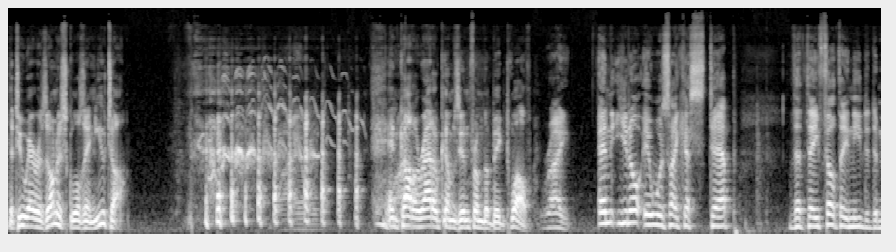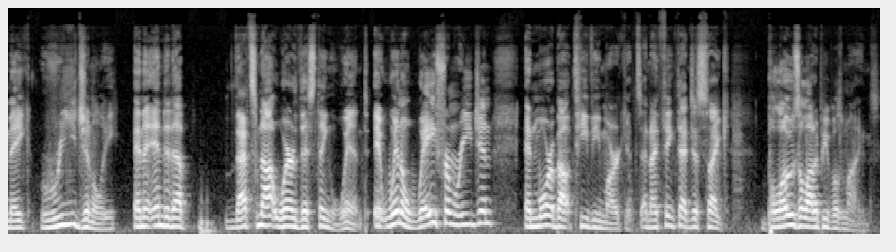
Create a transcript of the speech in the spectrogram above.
The two Arizona schools in Utah. And Colorado comes in from the Big 12. Right. And you know, it was like a step that they felt they needed to make regionally, and it ended up that's not where this thing went. It went away from region and more about TV markets, and I think that just like blows a lot of people's minds.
